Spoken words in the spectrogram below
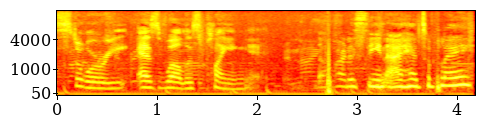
story as well as playing it? The hardest scene I had to play?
